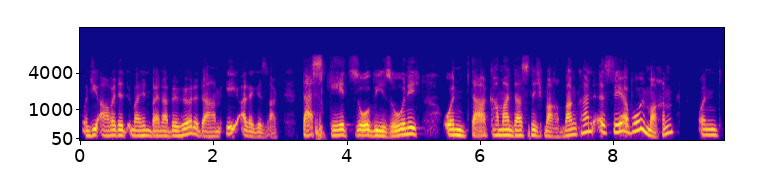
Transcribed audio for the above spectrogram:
Und die arbeitet immerhin bei einer Behörde. Da haben eh alle gesagt, das geht sowieso nicht und da kann man das nicht machen. Man kann es sehr wohl machen. Und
